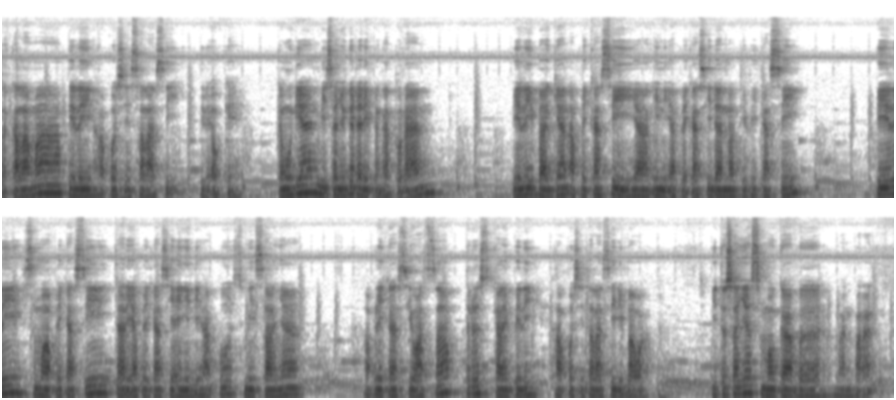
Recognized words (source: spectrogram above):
Tekan lama, pilih hapus instalasi, pilih OK. Kemudian bisa juga dari pengaturan, pilih bagian aplikasi yang ini aplikasi dan notifikasi Pilih semua aplikasi, cari aplikasi yang ingin dihapus, misalnya aplikasi WhatsApp, terus kalian pilih hapus instalasi di bawah. Itu saja, semoga bermanfaat.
